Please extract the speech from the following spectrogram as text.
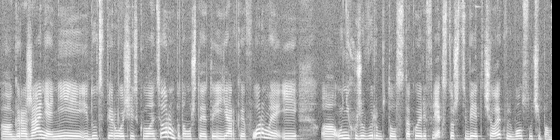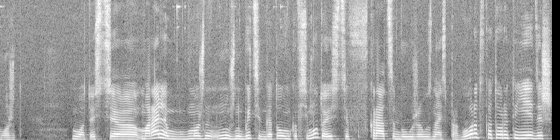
э, горожане, они идут в первую очередь к волонтерам, потому что это и яркая форма, и э, у них уже выработался такой рефлекс, то, что тебе этот человек в любом случае поможет. Вот, то есть э, морально можно, нужно быть готовым ко всему, то есть вкратце бы уже узнать про город, в который ты едешь,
